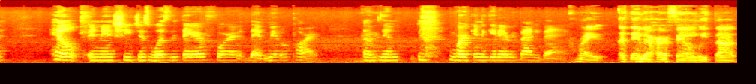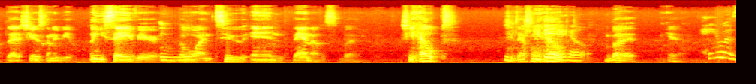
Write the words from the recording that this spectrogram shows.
of help and then she just wasn't there for that middle part of them working to get everybody back. Right. At the end of her film, we thought that she was going to be the savior, Mhm. the one to end Thanos, but she helped. She definitely she helped. did help. But yeah. He was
